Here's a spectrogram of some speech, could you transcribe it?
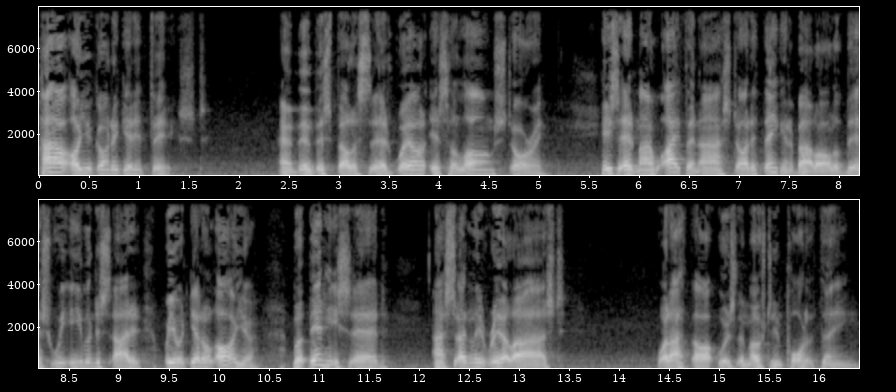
How are you going to get it fixed? And then this fellow said, Well, it's a long story. He said, My wife and I started thinking about all of this. We even decided we would get a lawyer. But then he said, I suddenly realized what I thought was the most important thing.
